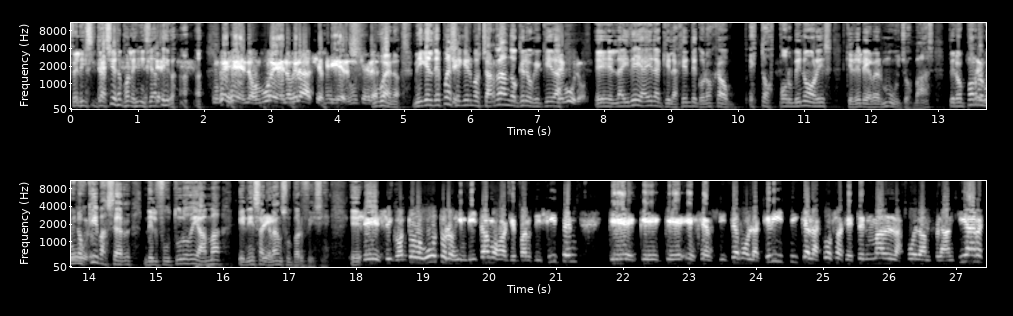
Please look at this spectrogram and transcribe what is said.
Felicitaciones por la iniciativa. bueno, bueno, gracias Miguel, muchas gracias. Bueno, Miguel, después seguiremos charlando, creo que queda... Seguro. Eh, la idea era que la gente conozca estos pormenores, que debe haber muchos más, pero por lo menos qué va a ser del futuro de AMA en esa gran superficie. Eh, sí, sí, con todo gusto los invitamos a que participen, que, que, que ejercitemos la crítica, las cosas que estén mal las puedan plantear,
